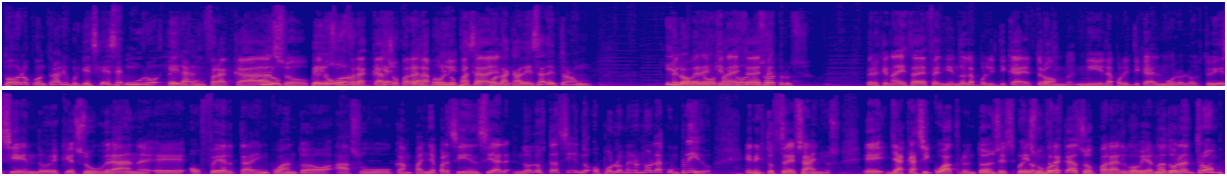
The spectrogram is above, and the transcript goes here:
Todo lo contrario, porque es que ese muro Pero era un fracaso, lo pero es un peor fracaso que, para que la ha política pasar por la cabeza de Trump. Y Pero lo es peor que para todos nosotros. Pero es que nadie está defendiendo la política de Trump, ni la política del muro. Lo que estoy diciendo es que su gran eh, oferta en cuanto a, a su campaña presidencial no lo está haciendo, o por lo menos no la ha cumplido en estos tres años, eh, ya casi cuatro. Entonces, Bueno, es un por- fracaso para el gobierno de Donald Trump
